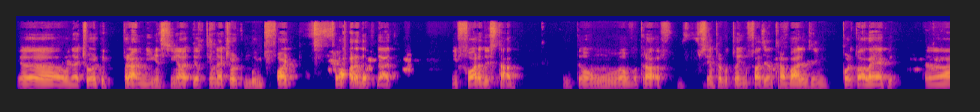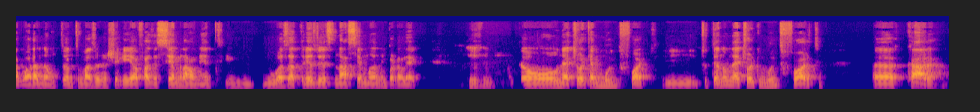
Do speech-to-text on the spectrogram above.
Uh, o network, para mim, assim, eu tenho um network muito forte fora da cidade e fora do estado. Então, eu vou sempre eu estou indo fazendo trabalhos em Porto Alegre, Uh, agora não tanto, mas eu já cheguei a fazer semanalmente, duas a três vezes na semana em Porto Alegre. Uhum. Então o network é muito forte. E tu tendo um network muito forte, uh, cara,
